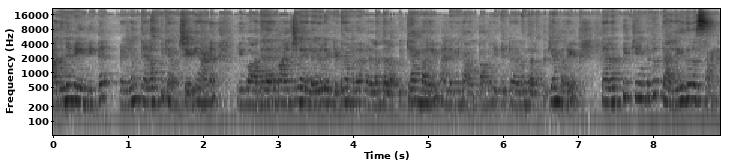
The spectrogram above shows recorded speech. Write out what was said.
അതിന് വേണ്ടിയിട്ട് വെള്ളം തിളപ്പിക്കണം. ശരിയാണ്. വിവാദകരമായിട്ടുള്ള ഇലകൾ ഇട്ടിട്ട് നമ്മൾ വെള്ളം തിളപ്പിക്കാൻ പറയും. അല്ലെങ്കിൽ നാൽപ്പാമര ഇട്ടിട്ട് വെള്ളം തിളപ്പിക്കാൻ പറയും. തിളപ്പിക്കേണ്ടത് തലേ ദിവസമാണ്.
